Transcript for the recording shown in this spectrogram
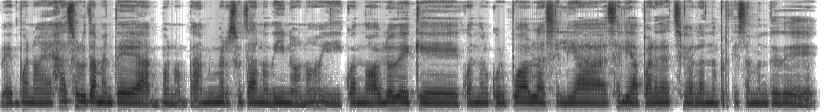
eh, bueno, es absolutamente, ah, bueno, a mí me resulta anodino, ¿no? Y cuando hablo de que cuando el cuerpo habla se lía, se lía parda, estoy hablando precisamente de,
